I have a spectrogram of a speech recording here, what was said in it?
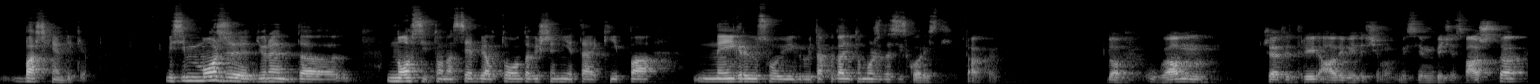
baš hendikep. Mislim, može Durant da nosi to na sebi, ali to onda više nije ta ekipa, ne igraju svoju igru i tako dalje, to može da se iskoristi. Tako je. Dobro, uglavnom 4-3, ali vidjet ćemo. Mislim, bit će svašta.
